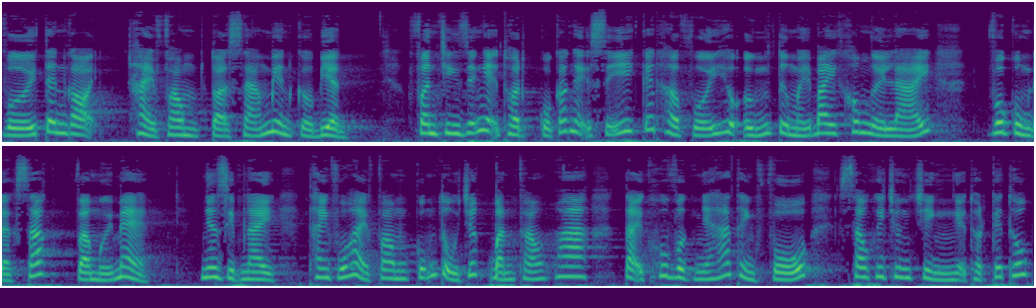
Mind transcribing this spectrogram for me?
với tên gọi Hải Phòng tỏa sáng miền cửa biển. Phần trình diễn nghệ thuật của các nghệ sĩ kết hợp với hiệu ứng từ máy bay không người lái vô cùng đặc sắc và mới mẻ. Nhân dịp này, thành phố Hải Phòng cũng tổ chức bắn pháo hoa tại khu vực nhà hát thành phố sau khi chương trình nghệ thuật kết thúc.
